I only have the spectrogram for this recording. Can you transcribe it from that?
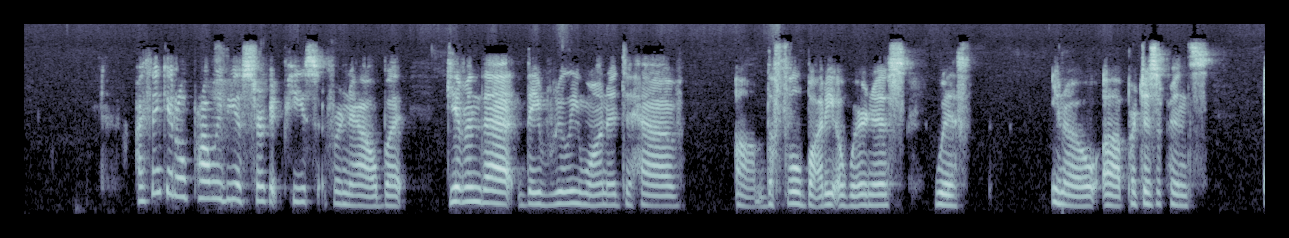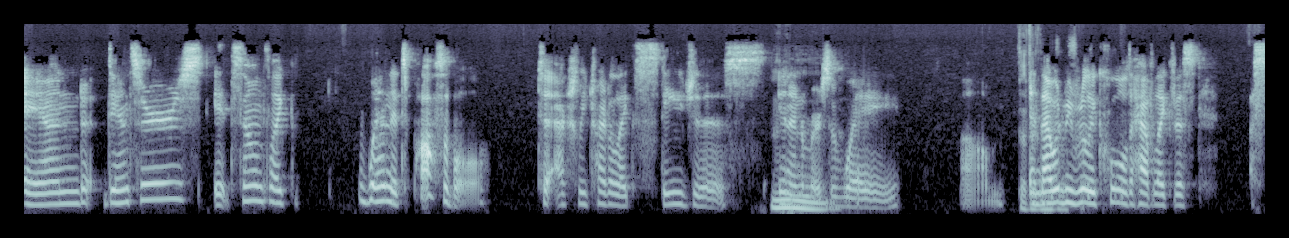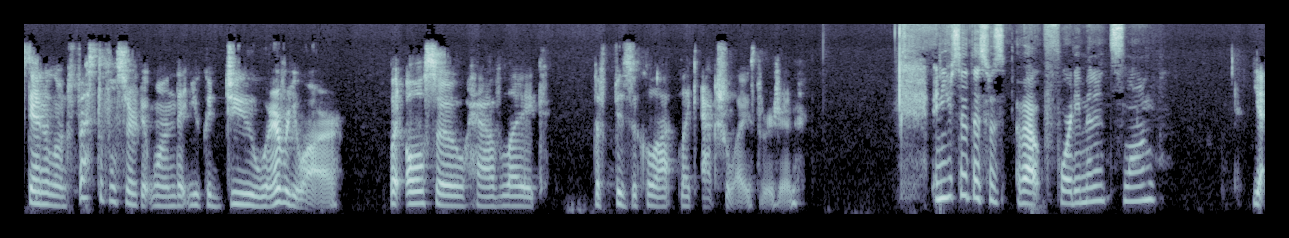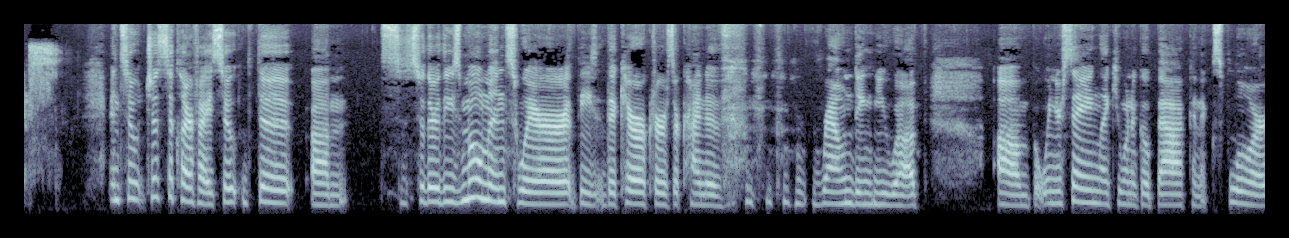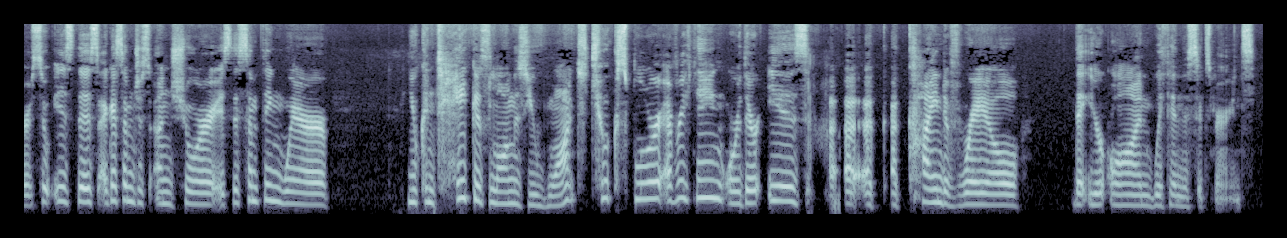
I think it'll probably be a circuit piece for now, but given that they really wanted to have um, the full body awareness with, you know, uh, participants and dancers, it sounds like when it's possible to actually try to like stage this in an Mm. immersive way. Um, and that would be really cool to have like this standalone festival circuit one that you could do wherever you are, but also have like the physical, uh, like actualized version. And you said this was about 40 minutes long? Yes. And so, just to clarify, so the um, so, so there are these moments where the the characters are kind of rounding you up. Um, but when you're saying like you want to go back and explore, so is this? I guess I'm just unsure. Is this something where you can take as long as you want to explore everything, or there is a, a, a kind of rail that you're on within this experience?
